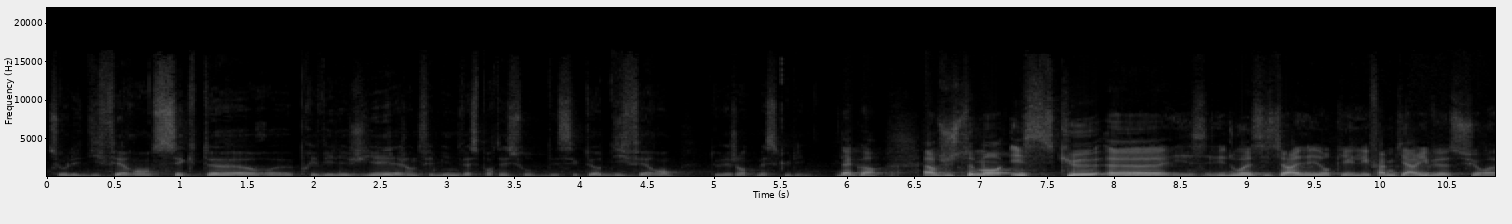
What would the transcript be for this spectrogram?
sur les différents secteurs euh, privilégiés, la jante féminine va se porter sur des secteurs différents de la jante masculine. D'accord. Alors justement, est-ce que les, nouveaux assisteurs et donc les, femmes qui arrivent sur,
